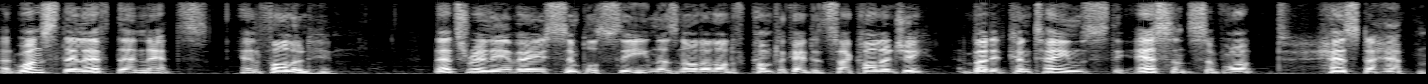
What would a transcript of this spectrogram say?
At once they left their nets and followed him. That's really a very simple scene. There's not a lot of complicated psychology, but it contains the essence of what has to happen.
